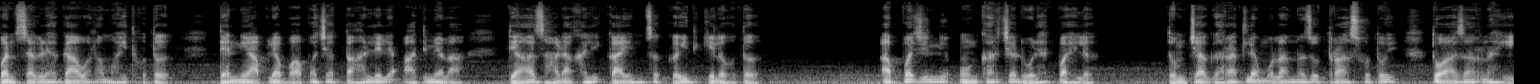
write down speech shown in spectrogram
पण सगळ्या गावाला माहीत होतं त्यांनी आपल्या बापाच्या तहानलेल्या आत्म्याला त्या झाडाखाली कायमचं कैद केलं होतं. आप्पाजींनी ओंकारच्या डोळ्यात पाहिलं तुमच्या घरातल्या मुलांना जो त्रास होतोय तो आजार नाही.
